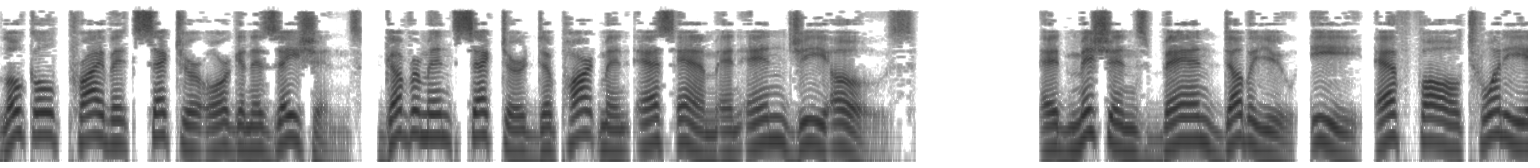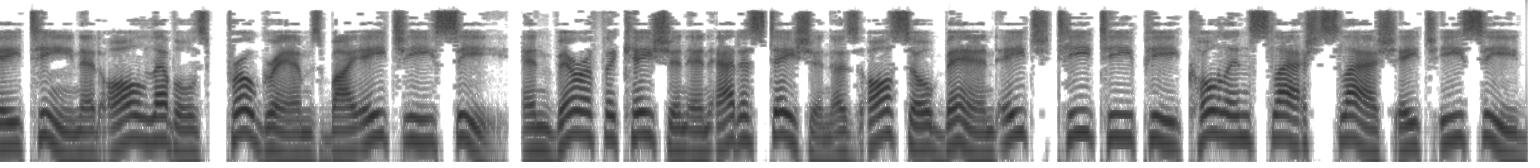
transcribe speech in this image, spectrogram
local private sector organizations, government sector department SM and NGOs. Admissions Band W, E, F Fall 2018 at all levels, programs by HEC, and verification and attestation is also banned http colon slash slash hec.gov.pk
